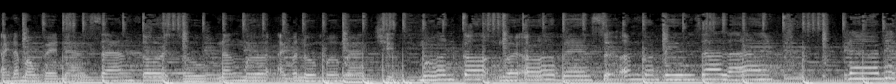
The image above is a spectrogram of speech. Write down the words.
Anh đã mong về nàng sáng tối Dù nắng mưa anh vẫn luôn mơ màng. Chỉ muốn có người ở bên Sự ấm con tim ra lại đã biết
